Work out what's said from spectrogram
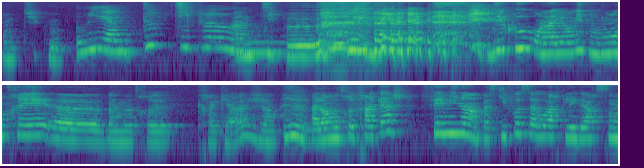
Un petit peu. Oui, un tout petit peu. Un petit peu. du coup, on a eu envie de vous montrer euh, ben, notre craquage. Mm. Alors notre craquage féminin, parce qu'il faut savoir que les garçons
